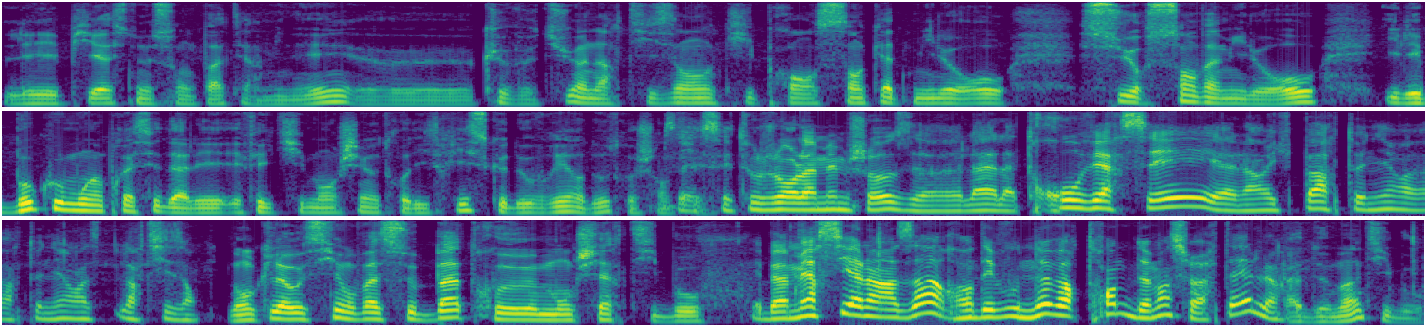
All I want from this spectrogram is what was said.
les pièces ne sont pas terminées. Euh, que veux-tu? Un artisan qui prend 104 000 euros sur 120 000 euros, il est beaucoup moins pressé d'aller effectivement chez notre auditrice que d'ouvrir d'autres chantiers. C'est toujours la même chose. Euh, Là, elle a trop versé et elle n'arrive pas à retenir, à retenir l'artisan. Donc là aussi, on va se battre, euh, mon cher Thibault. Eh ben merci Alain Hazard. Rendez-vous 9h30 demain sur RTL. À demain, Thibault.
